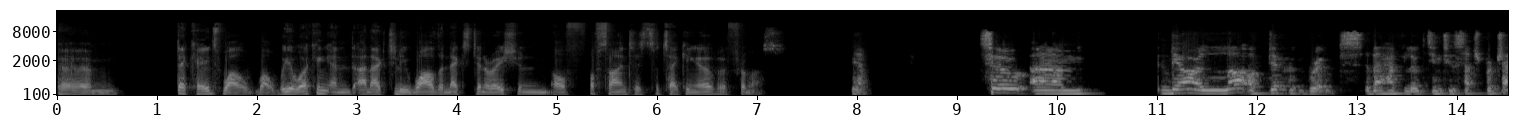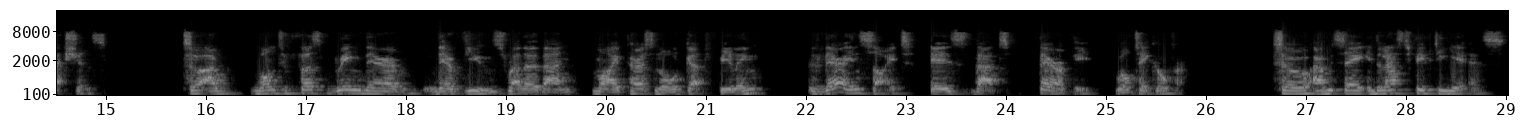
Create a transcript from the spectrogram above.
um, decades while while we're working and and actually while the next generation of of scientists are taking over from us? Yeah. So um, there are a lot of different groups that have looked into such projections so i want to first bring their their views rather than my personal gut feeling their insight is that therapy will take over so i would say in the last 50 years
